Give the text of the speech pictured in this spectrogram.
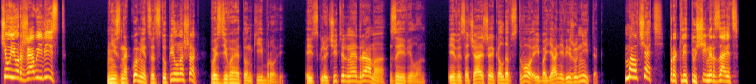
«Чую ржавый лист!» Незнакомец отступил на шаг, воздевая тонкие брови. «Исключительная драма», — заявил он. «И высочайшее колдовство, ибо я не вижу ниток». «Молчать, проклятущий мерзавец!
